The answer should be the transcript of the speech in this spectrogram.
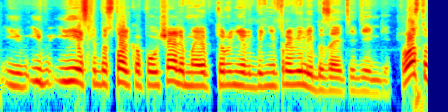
и, и, и если бы столько получали, мы турнир бы не провели бы за эти деньги. Просто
